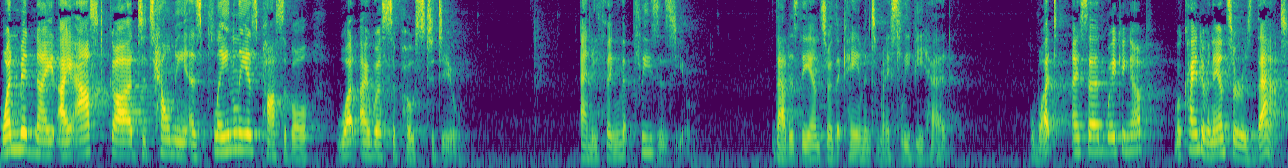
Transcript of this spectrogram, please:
one midnight, I asked God to tell me as plainly as possible what I was supposed to do. Anything that pleases you. That is the answer that came into my sleepy head. What? I said, waking up. What kind of an answer is that?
